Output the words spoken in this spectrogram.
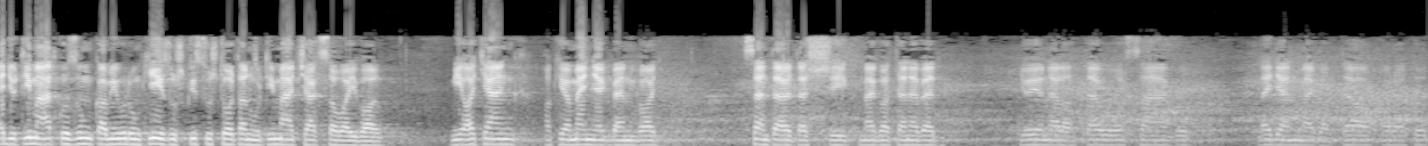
Együtt imádkozzunk, ami Úrunk Jézus Krisztustól tanult imádság szavaival. Mi, Atyánk, aki a mennyekben vagy, szenteltessék meg a Te neved, jöjjön el a Te országod, legyen meg a Te akaratod,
